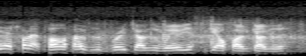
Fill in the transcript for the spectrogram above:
yeah, try that path over the bridge, over the wheel. You have to get off over, go over there.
